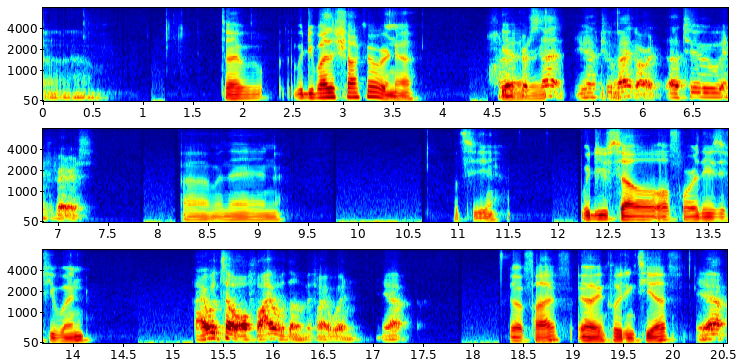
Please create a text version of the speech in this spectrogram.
Um, so would you buy the Shaco or no? Yeah, Hundred percent. You have two vanguard, uh, two infiltrators. Um, and then let's see. Would you sell all four of these if you win? I would sell all five of them if I win. Yeah, Oh, five, uh, including TF. yeah.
